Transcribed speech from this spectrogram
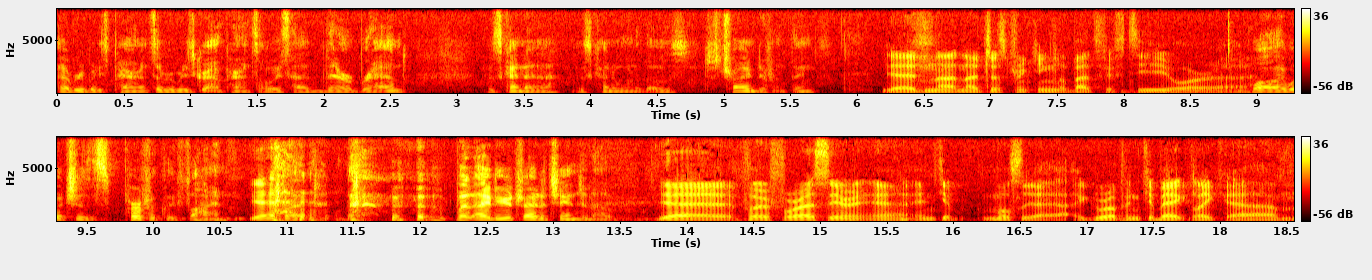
everybody's parents, everybody's grandparents always had their brand. It was kind of it was kind of one of those, just trying different things. yeah, not not just drinking Labatt 50 or uh, Well, which is perfectly fine. Yeah. but but I do try to change it up. yeah. For for us here uh, in mostly, uh, I grew up in Quebec. Like um,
